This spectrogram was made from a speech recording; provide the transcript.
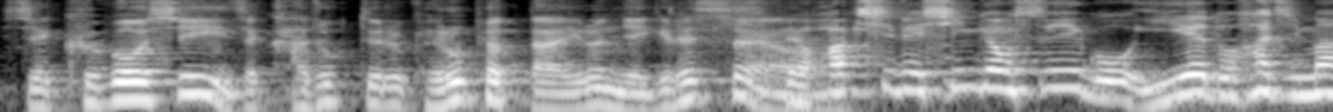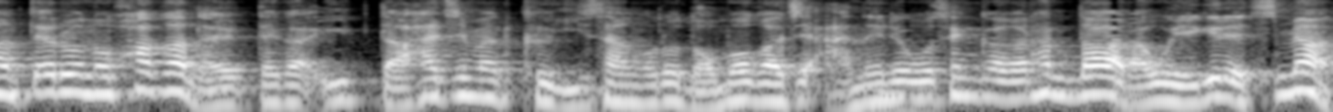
이제 그것이 이제 가족들을 괴롭혔다 이런 얘기를 했어요. 네, 확실히 신경 쓰이고 이해도 하지만 때로는 화가 날 때가 있다. 하지만 그 이상으로 넘어가지 않으려고 생각을 한다라고 얘기를 했지만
